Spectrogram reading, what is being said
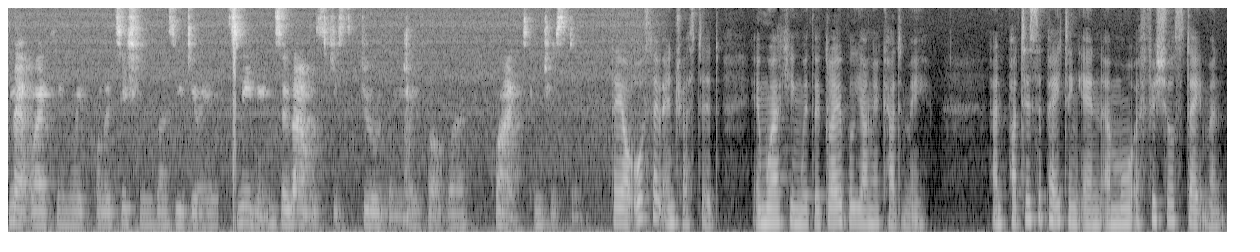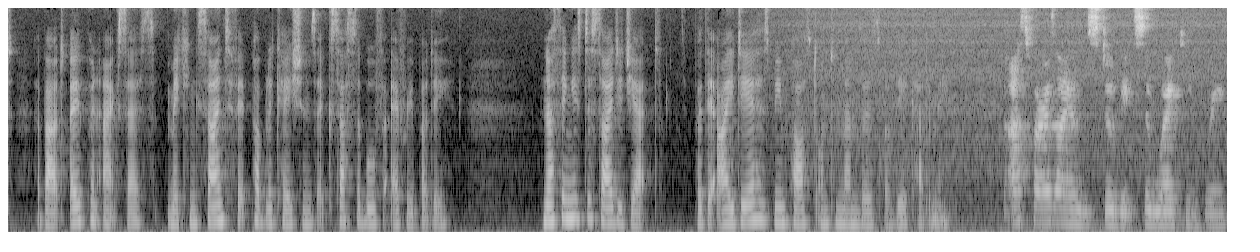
networking with politicians as you do in Sweden. So that was just two of them we thought were quite interesting. They are also interested in working with the Global Young Academy and participating in a more official statement about open access, making scientific publications accessible for everybody. Nothing is decided yet, but the idea has been passed on to members of the Academy. As far as I understood, it's a working group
